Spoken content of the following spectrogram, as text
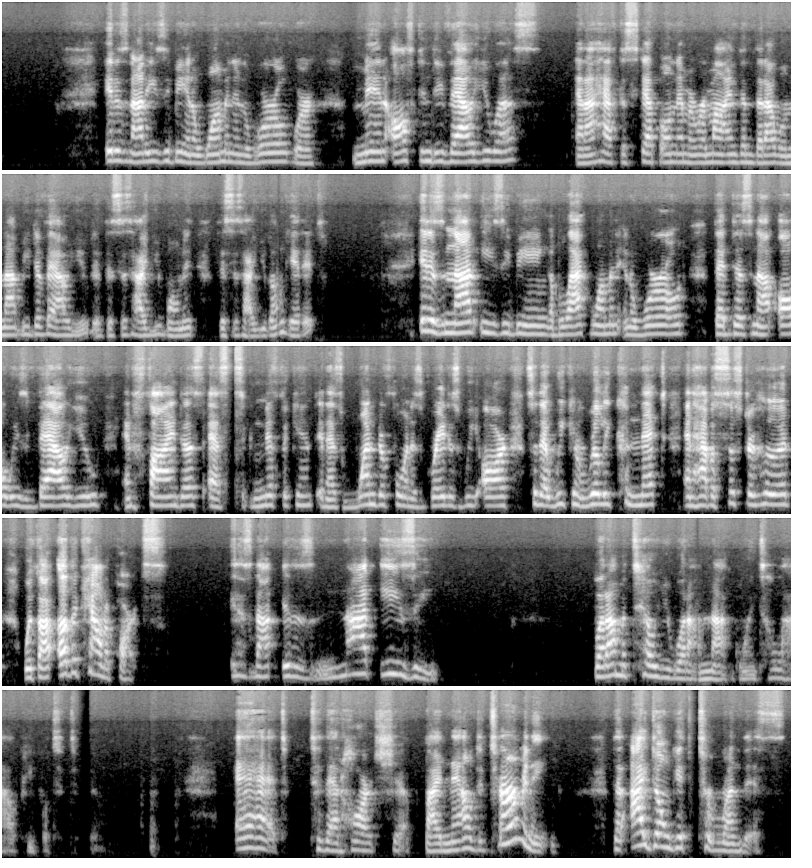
it is not easy being a woman in the world where men often devalue us. And I have to step on them and remind them that I will not be devalued. If this is how you want it, this is how you're going to get it. It is not easy being a Black woman in a world that does not always value and find us as significant and as wonderful and as great as we are, so that we can really connect and have a sisterhood with our other counterparts. It is not, it is not easy. But I'm going to tell you what I'm not going to allow people to do. Add to that hardship by now determining that I don't get to run this,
